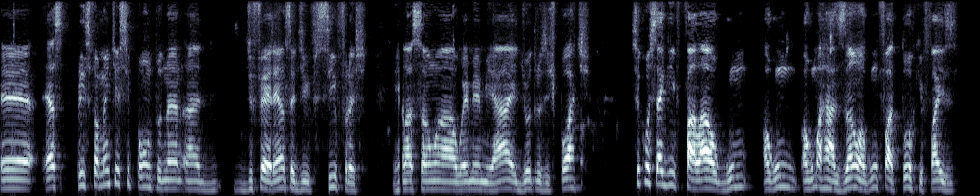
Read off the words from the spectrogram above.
é, é, principalmente esse ponto, né, a diferença de cifras em relação ao MMA e de outros esportes, você consegue falar algum, algum, alguma razão, algum fator que faz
